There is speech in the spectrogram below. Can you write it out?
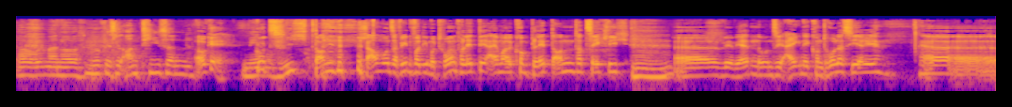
da wollen wir noch nur ein bisschen anteasern. Okay, Mehr gut. Dann schauen wir uns auf jeden Fall die Motorenpalette einmal komplett an tatsächlich. Mhm. Äh, wir werden unsere eigene Controller-Serie äh,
